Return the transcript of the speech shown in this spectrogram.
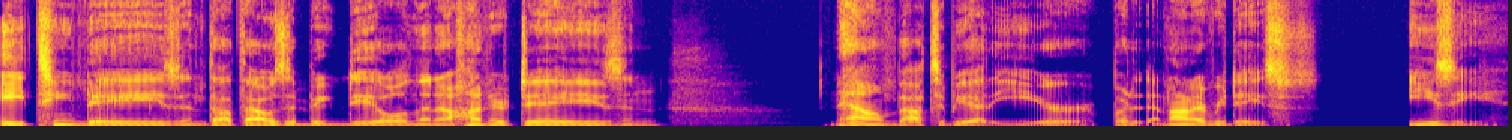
18 days and thought that was a big deal and then 100 days and now I'm about to be at a year, but not every day's easy.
